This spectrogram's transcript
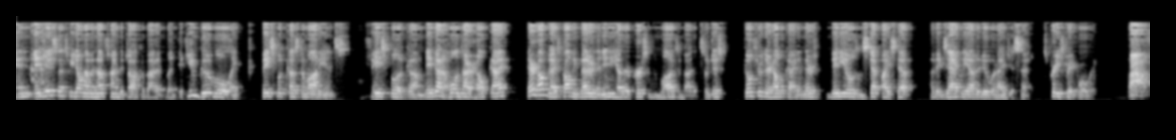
and and just since we don't have enough time to talk about it, but if you Google like Facebook custom audience, Facebook, um, they've got a whole entire help guide. Their help guide is probably better than any other person who blogs about it. So just go through their help guide, and there's videos and step by step of exactly how to do what I just said. It's pretty straightforward. Wow.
